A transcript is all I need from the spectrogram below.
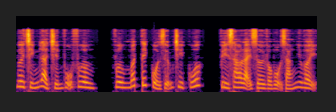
ngươi chính là chiến vũ vương, vương mất tích của Diễm tri quốc, vì sao lại rơi vào bộ dáng như vậy?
